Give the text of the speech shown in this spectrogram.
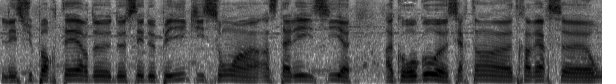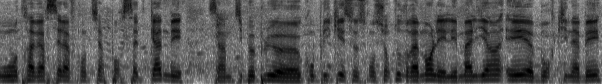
les supporters de, ces deux pays qui sont installés ici à Corogo. Certains traversent ou ont traversé la frontière pour cette canne, mais c'est un petit peu plus compliqué. Ce seront surtout vraiment les, les Maliens et Burkinabés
